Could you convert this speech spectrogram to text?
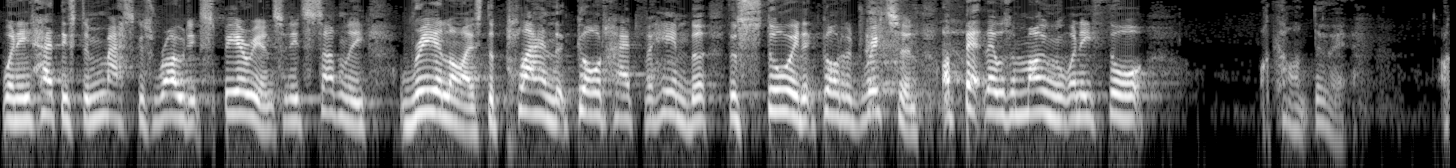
when he had this Damascus Road experience and he'd suddenly realized the plan that God had for him, the, the story that God had written, I bet there was a moment when he thought, I can't do it. I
